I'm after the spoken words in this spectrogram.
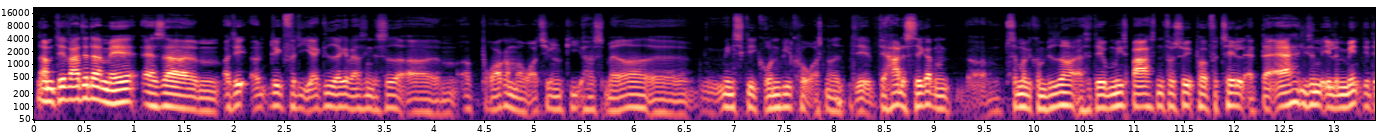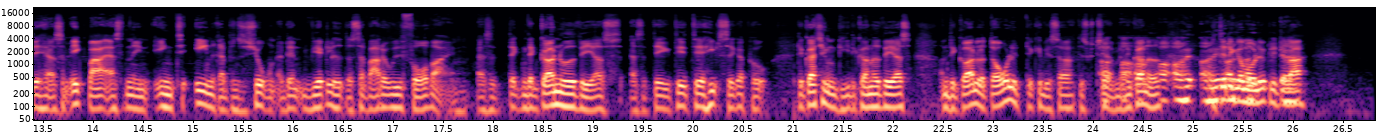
Nå, men det var det der med, altså, øhm, og det, og det er ikke fordi, jeg gider ikke at være sådan, der sidder og, øhm, og brokker mig over, at teknologi har smadret øh, menneskelige grundvilkår og sådan noget. Det, det har det sikkert, men og så må vi komme videre. Altså, det er jo mest bare sådan et forsøg på at fortælle, at der er ligesom element i det her, som ikke bare er sådan en en-til-en repræsentation af den virkelighed, der så var derude i forvejen. Altså, den, den gør noget ved os. Altså, det, det, det er jeg helt sikker på. Det gør teknologi, det gør noget ved os. Om det er godt eller dårligt, det kan vi så diskutere, men det gør noget. Og, og, og, Og det, der gør mig ulykkelig, det var,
